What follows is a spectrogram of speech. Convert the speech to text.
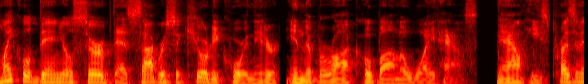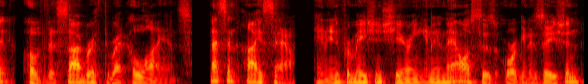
Michael Daniel served as cybersecurity coordinator in the Barack Obama White House. Now he's president of the Cyber Threat Alliance. That's an ISAO, an information sharing and analysis organization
